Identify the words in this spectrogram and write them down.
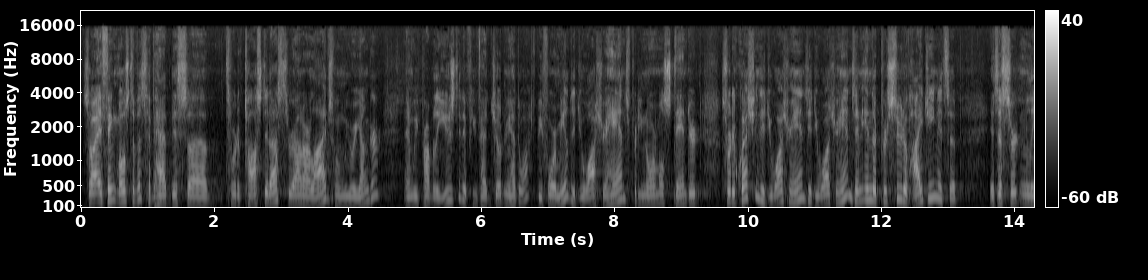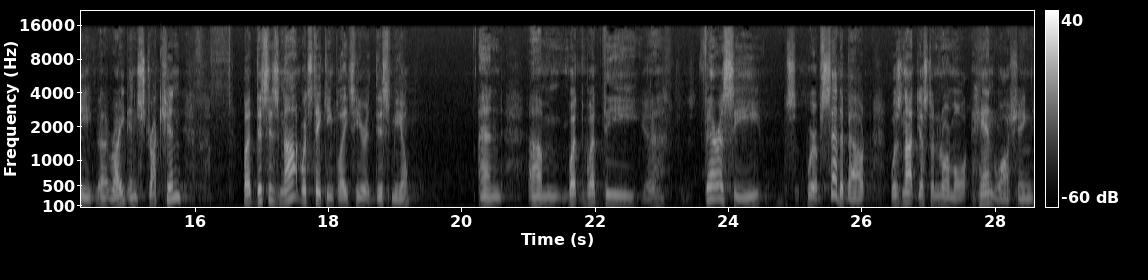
so I think most of us have had this uh, sort of tossed at us throughout our lives when we were younger and we probably used it if you've had children you had to wash before a meal. Did you wash your hands? Pretty normal standard sort of question. Did you wash your hands? Did you wash your hands? And in the pursuit of hygiene it's a it's a certainly uh, right instruction. But this is not what's taking place here at this meal. And um, what what the uh, pharisee were upset about was not just a normal hand washing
